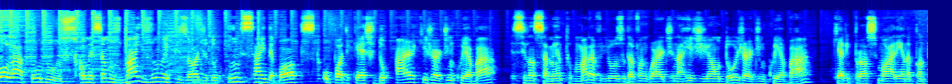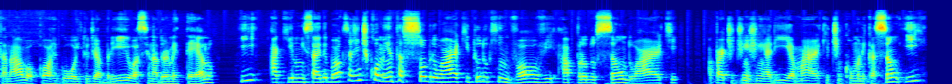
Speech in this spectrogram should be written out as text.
Olá a todos! Começamos mais um episódio do Inside the Box, o podcast do Arc Jardim Cuiabá, esse lançamento maravilhoso da Vanguard na região do Jardim Cuiabá, que é ali próximo à Arena Pantanal, ao Córrego 8 de Abril, a Senador Metelo. E aqui no Inside the Box a gente comenta sobre o ARC, tudo que envolve a produção do ARC, a parte de engenharia, marketing, comunicação e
